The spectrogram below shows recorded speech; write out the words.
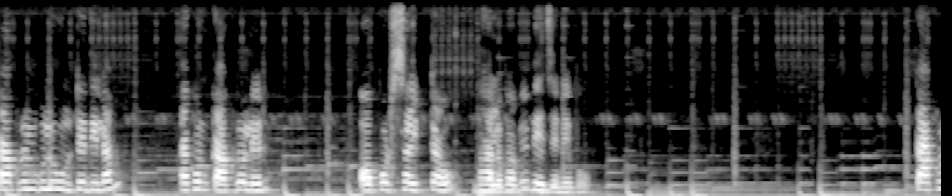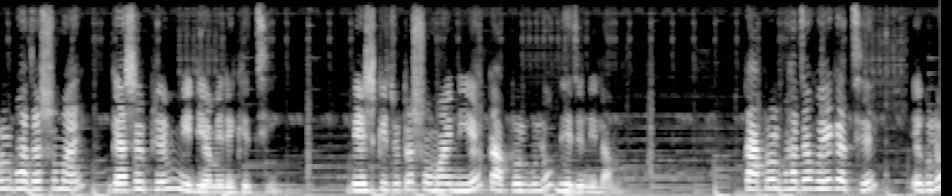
কাঁকরোলগুলো উল্টে দিলাম, এখন কাঁকরোলের অপর সাইডটাও ভালোভাবে ভেজে নেব। কাঁকরোল ভাজার সময় গ্যাসের ফ্লেম মিডিয়ামে রেখেছি। বেশ কিছুটা সময় নিয়ে কাঁকরোলগুলো ভেজে নিলাম। কাঁকরোল ভাজা হয়ে গেছে, এগুলো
